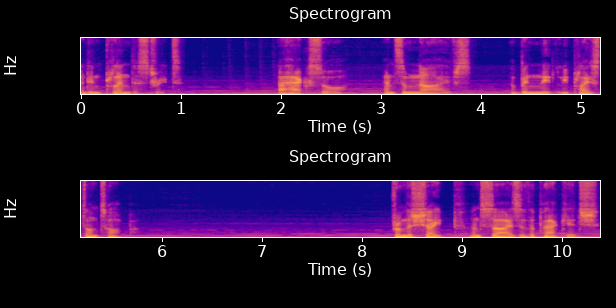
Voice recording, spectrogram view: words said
and in Plender Street. A hacksaw and some knives have been neatly placed on top. From the shape and size of the package,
